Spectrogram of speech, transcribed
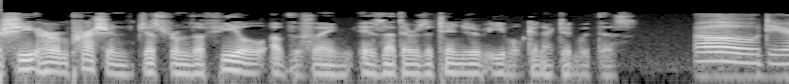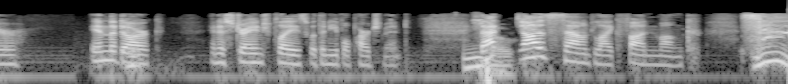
She, her impression, just from the feel of the thing, is that there is a tinge of evil connected with this. Oh dear. In the dark, in a strange place with an evil parchment. That does sound like fun, Monk. Mm.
